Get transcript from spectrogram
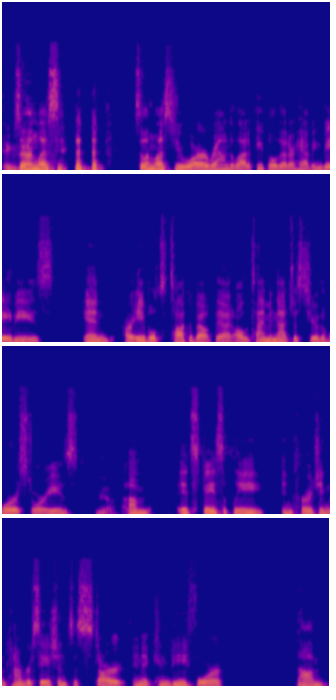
exactly. so unless so unless you are around a lot of people that are having babies, and are able to talk about that all the time and not just hear the horror stories yeah um, it's basically encouraging the conversation to start and it can be for um,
